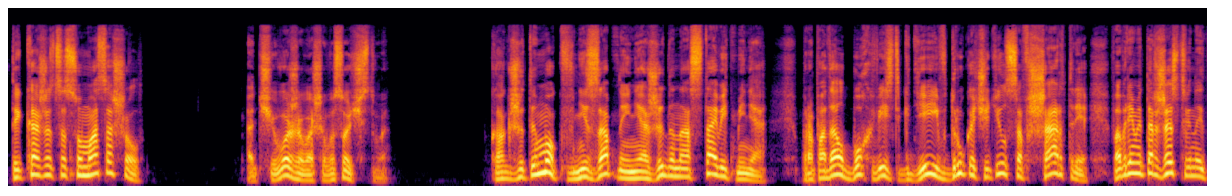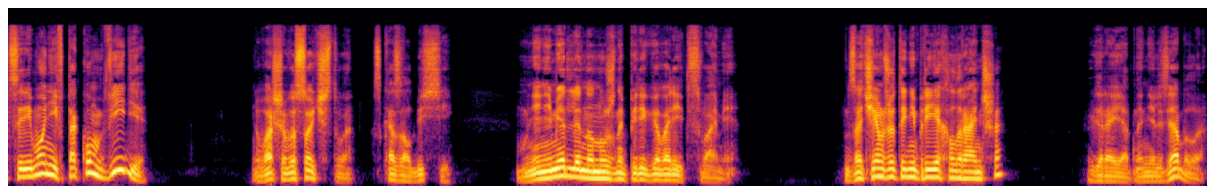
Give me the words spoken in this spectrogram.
Ты, кажется, с ума сошел? От чего же, ваше высочество? Как же ты мог внезапно и неожиданно оставить меня? Пропадал бог весть где и вдруг очутился в Шартре во время торжественной церемонии в таком виде? Ваше высочество, сказал Бюсси, мне немедленно нужно переговорить с вами. Зачем же ты не приехал раньше? Вероятно, нельзя было.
